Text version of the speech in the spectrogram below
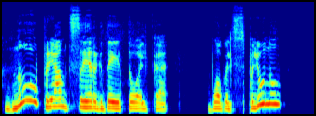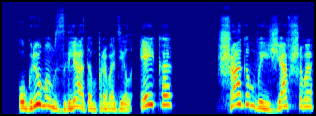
— Ну, прям цирк, да и только! Богольд сплюнул, угрюмым взглядом проводил Эйка, шагом выезжавшего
